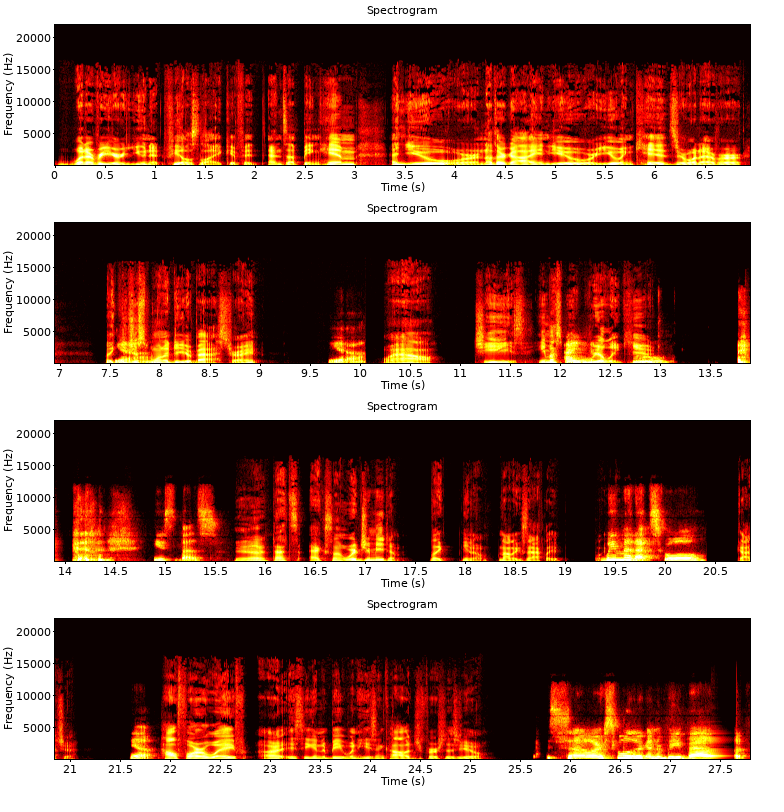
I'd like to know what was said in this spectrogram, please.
whatever your unit feels like, if it ends up being him and you or another guy and you or you and kids or whatever, like Yeah. you just want to do your best, right? Yeah. Wow. Jeez, he must be really cute. Oh. He's the best. Yeah, that's excellent. Where'd you meet him? Like, you know, not exactly. We met at school. Gotcha. Yeah. How far away uh, is he going to be when he's in college versus you? So our schools are going to be about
